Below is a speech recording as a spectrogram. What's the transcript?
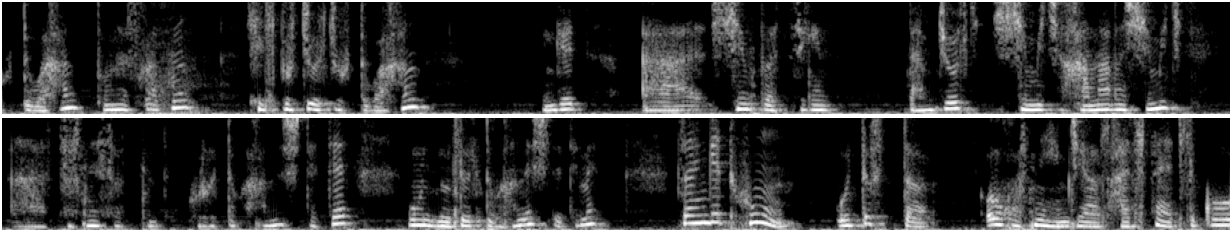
өгдөг байх нь түүнээс гадна хэлбэржүүлж өгдөг байх нь ингээд шим бодисыг нь дамжуулж шимэж ханаар нь шимэж цусны судсанд хүргэдэг байх нь шүү дээ тий. Үүнд нөлөөлдөг байх нь шүү дээ тийм ээ. За ингээд хүн өдөрт уух усны хэмжээ бол харилцан адилгүй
